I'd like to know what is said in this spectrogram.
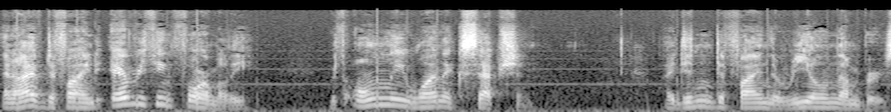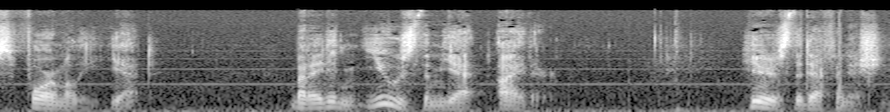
And I've defined everything formally with only one exception. I didn't define the real numbers formally yet but I didn't use them yet either. Here's the definition.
